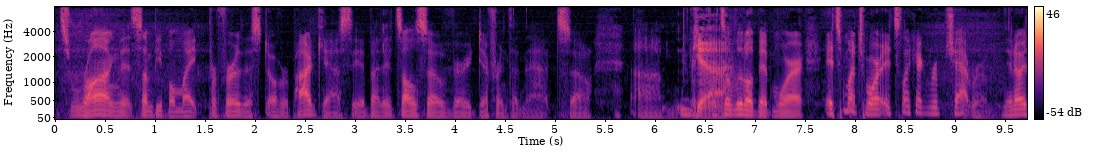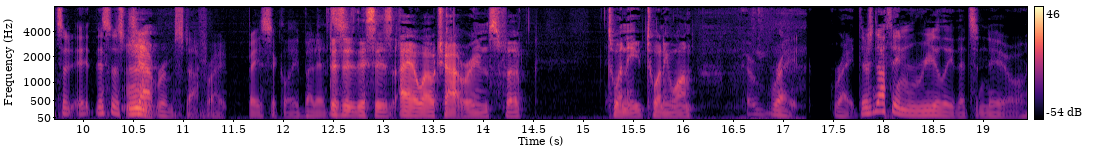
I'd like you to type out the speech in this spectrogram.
it's wrong that some people might prefer this over podcasting, but it's also very different than that. So, um, it- Yeah. it's a little bit more. It's much more. It's like a group chat room. You know, it's a it, this is chat room stuff, right? Basically, but it's This is this is AOL chat rooms for 2021. right. Right. There's nothing really that's new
